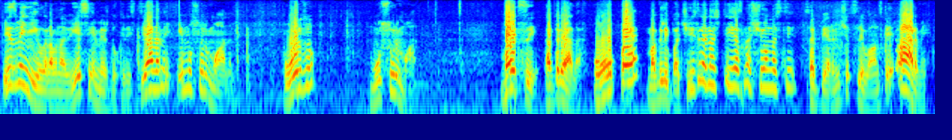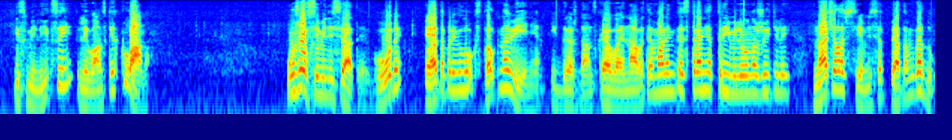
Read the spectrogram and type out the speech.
изменил равновесие между христианами и мусульманами в пользу мусульман. Бойцы отрядов ООП могли по численности и оснащенности соперничать с ливанской армией и с милицией ливанских кланов. Уже в 70-е годы это привело к столкновениям, и гражданская война в этой маленькой стране 3 миллиона жителей началась в 75 году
